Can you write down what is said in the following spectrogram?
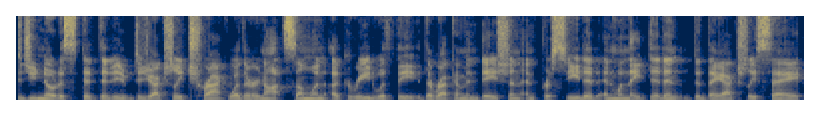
Did you notice that did you, did you actually track whether or not someone agreed with the the recommendation and proceeded? And when they didn't, did they actually say,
